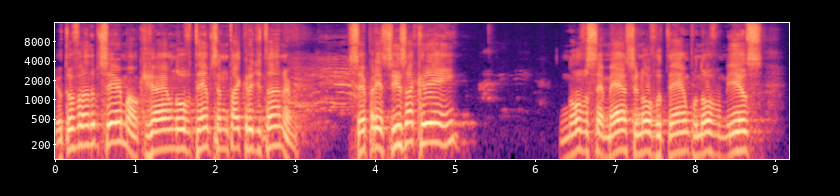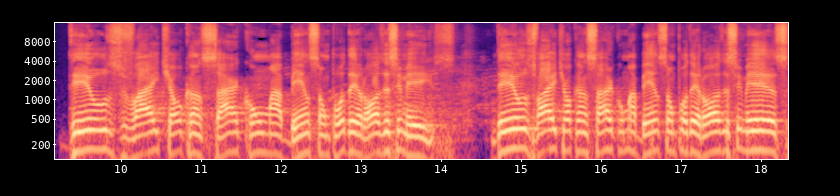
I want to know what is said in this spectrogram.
Eu estou falando para você, irmão, que já é um novo tempo, você não está acreditando, irmão. Você precisa crer, hein? Novo semestre, novo tempo, novo mês. Deus vai te alcançar com uma bênção poderosa esse mês. Deus vai te alcançar com uma bênção poderosa esse mês.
